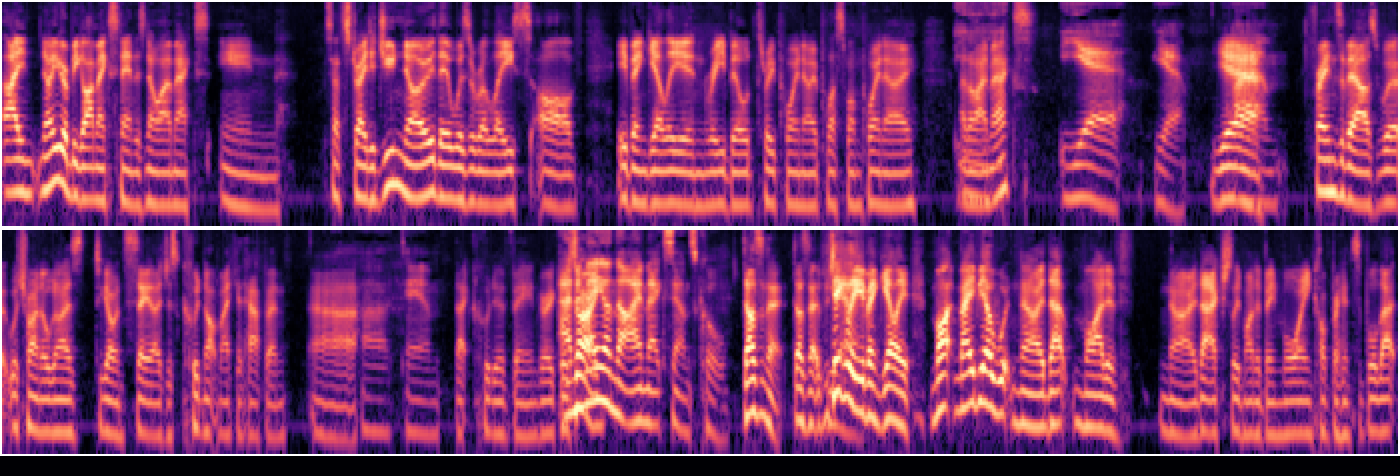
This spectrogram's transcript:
I know you're a big IMAX fan. There's no IMAX in South Australia. Did you know there was a release of Evangelion Rebuild 3.0 plus 1.0 at IMAX? Yeah, yeah, Yeah. Um, Friends of ours were, were trying to organise to go and see it. I just could not make it happen. Uh, uh, damn. that could have been very cool. Anime Sorry, on the IMAX sounds cool. doesn't it? Doesn't it? Particularly Yeah. Evangelion. Might, maybe I wouldn't know. That might have. No, that actually might have been more incomprehensible. That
